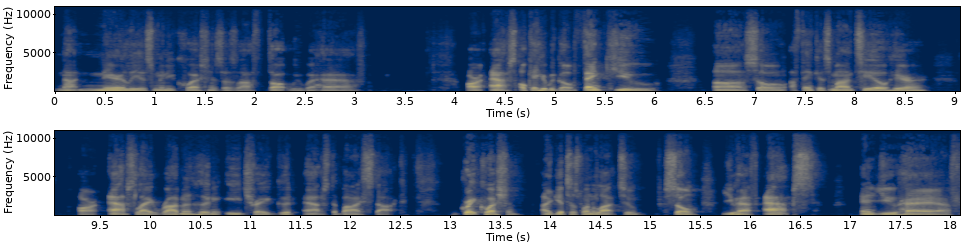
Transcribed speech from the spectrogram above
Not nearly as many questions as I thought we would have. Our apps, okay, here we go. Thank you. Uh, so I think it's Montiel here. Are apps like Robinhood and E-Trade good apps to buy stock? Great question. I get this one a lot too. So you have apps and you have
